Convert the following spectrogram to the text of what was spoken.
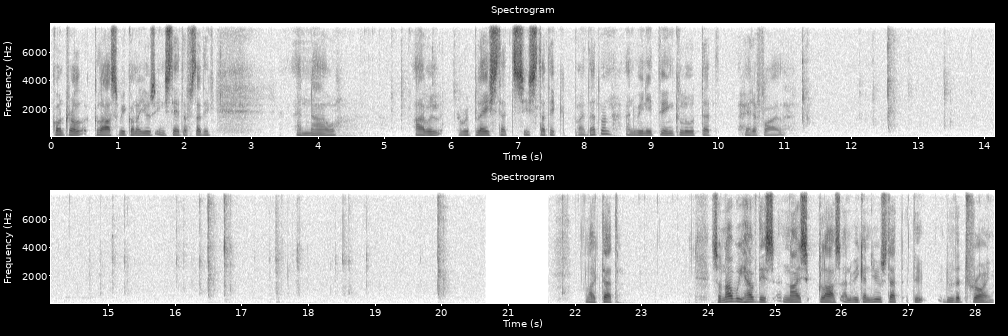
control class we're gonna use instead of static. And now I will replace that C static by that one and we need to include that header file. Like that. So now we have this nice class and we can use that to do the drawing.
